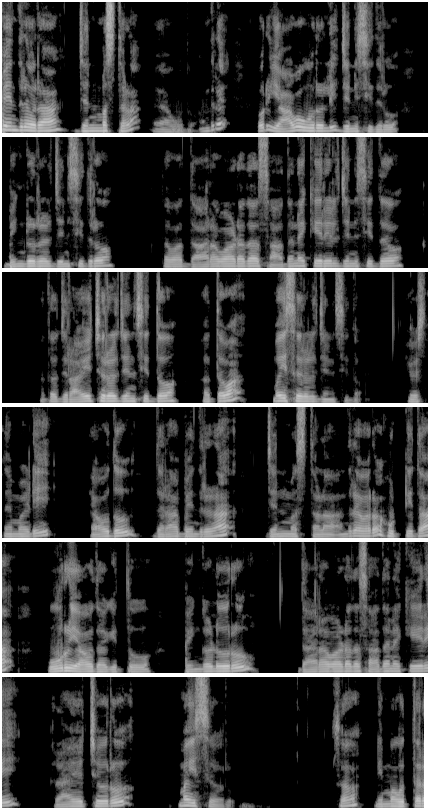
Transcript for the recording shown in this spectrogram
ಬೇಂದ್ರೆಯವರ ಜನ್ಮಸ್ಥಳ ಯಾವುದು? ಅಂದರೆ ಅವರು ಯಾವ ಊರಲ್ಲಿ ಜನಿಸಿದರು? ಬೆಂಗಳೂರಲ್ಲಿ ಜನಿಸಿದ್ರು, ಅಥವಾ ಧಾರವಾಡದ ಸಾಧನಕೇರಿಯಲ್ಲಿ ಜನಿಸಿದ್ದು ಅಥವಾ ರಾಯಚೂರಲ್ಲಿ ಜನಿಸಿದ್ದು ಅಥವಾ ಮೈಸೂರಲ್ಲಿ ಜನಿಸಿದ್ದು ಯೋಚನೆ ಮಾಡಿ, ಯಾವುದು? ದರಾ ಬೇಂದ್ರರ ಜನ್ಮಸ್ಥಳ. ಅಂದರೆ ಅವರ ಹುಟ್ಟಿದ ಊರು ಯಾವುದಾಗಿತ್ತು? ಬೆಂಗಳೂರು, ಧಾರವಾಡದ ಸಾಧನಕೇರಿ, ರಾಯಚೂರು, ಮೈಸೂರು. ಸೊ ನಿಮ್ಮ ಉತ್ತರ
